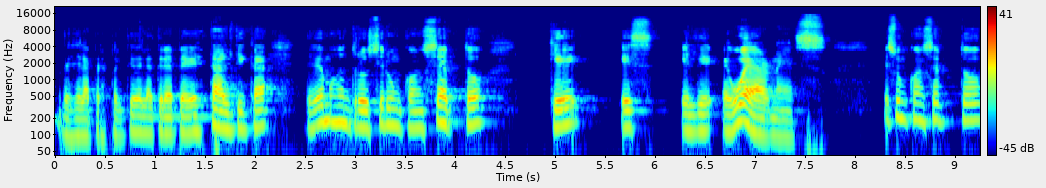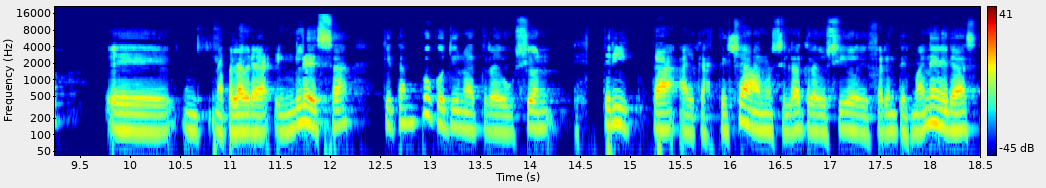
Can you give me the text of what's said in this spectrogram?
desde la perspectiva de la terapia gestáltica, debemos introducir un concepto que es el de awareness. Es un concepto, eh, una palabra inglesa, que tampoco tiene una traducción estricta al castellano, se lo ha traducido de diferentes maneras.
